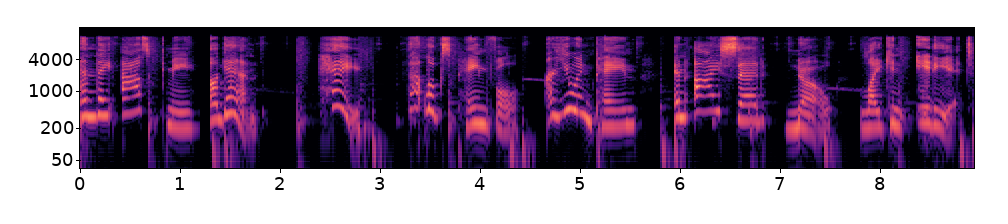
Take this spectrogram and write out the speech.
and they asked me again, Hey, that looks painful. Are you in pain? And I said no, like an idiot.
